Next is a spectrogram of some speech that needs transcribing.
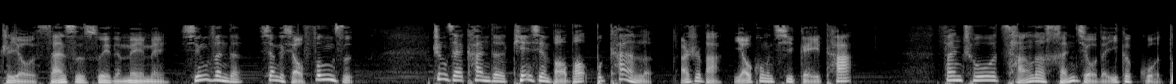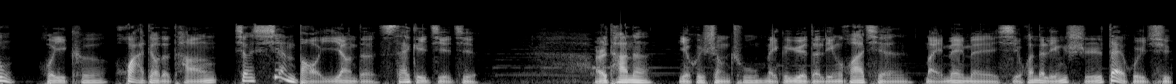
只有三四岁的妹妹兴奋的像个小疯子。正在看的《天线宝宝》不看了，而是把遥控器给他，翻出藏了很久的一个果冻或一颗化掉的糖，像献宝一样的塞给姐姐。而他呢？也会省出每个月的零花钱买妹妹喜欢的零食带回去。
